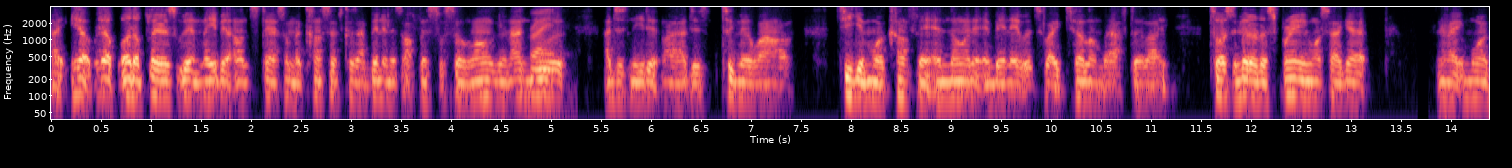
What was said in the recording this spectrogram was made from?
like help help other players who didn't maybe understand some of the concepts because I've been in this offense for so long and I knew right. it. I just needed like I just took me a while to get more confident and knowing it and being able to like tell them. But after like towards the middle of the spring, once I got like more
